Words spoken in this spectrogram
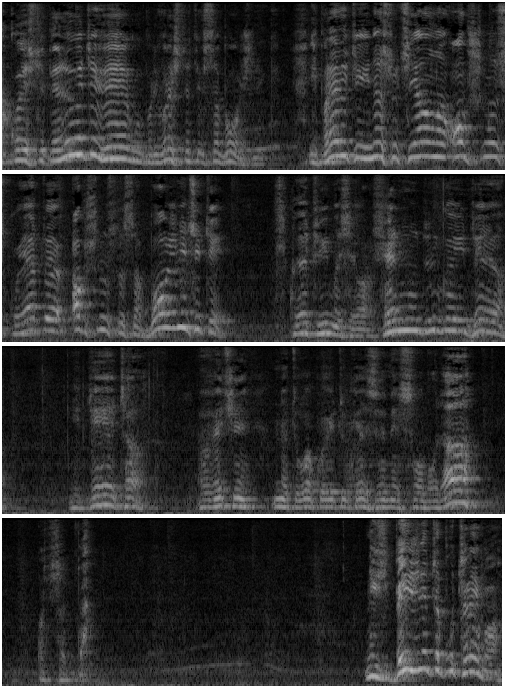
Ако я степенувате, вие го превръщате в събожник. И правите една социална общност, която е общност на събожниците, която има съвършенно друга идея. Идеята вече на това, което казваме свобода от съдба. Неизбежната потреба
